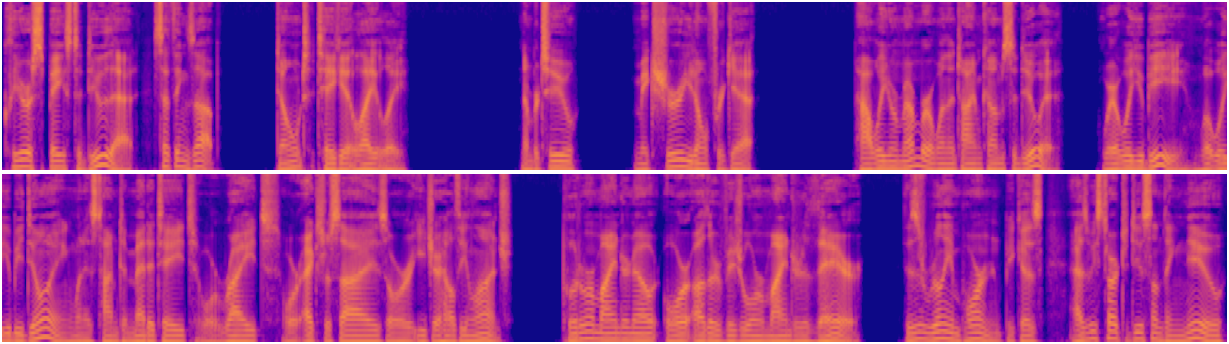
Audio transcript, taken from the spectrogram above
Clear a space to do that. Set things up. Don't take it lightly. Number two, make sure you don't forget. How will you remember when the time comes to do it? Where will you be? What will you be doing when it's time to meditate or write or exercise or eat your healthy lunch? Put a reminder note or other visual reminder there. This is really important because as we start to do something new,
